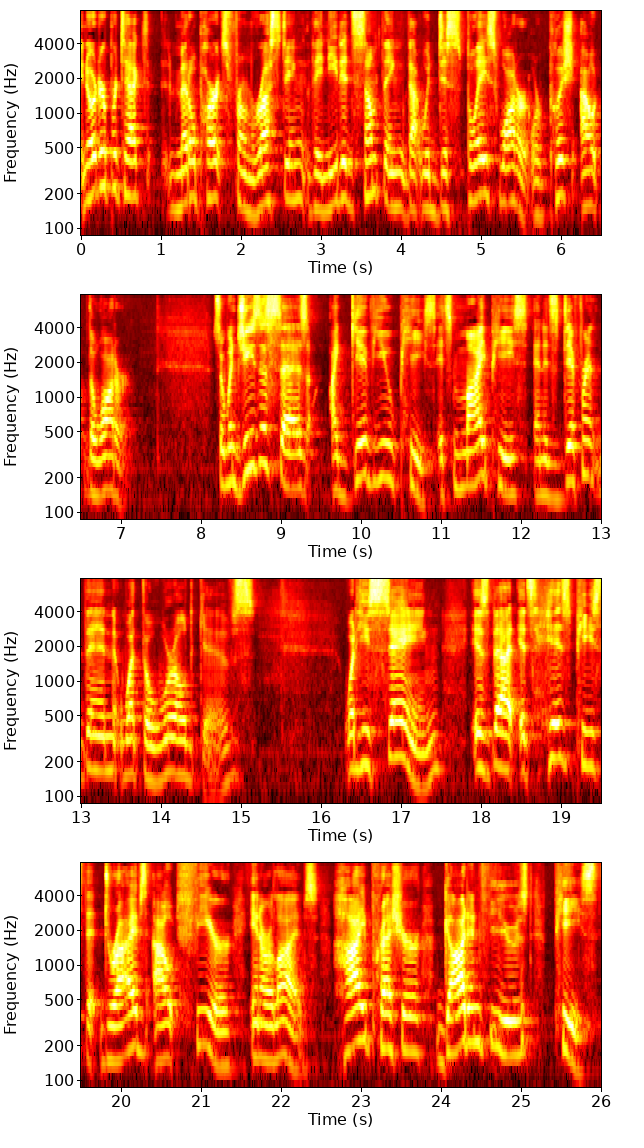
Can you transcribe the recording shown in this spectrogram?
In order to protect metal parts from rusting, they needed something that would displace water or push out the water. So when Jesus says, I give you peace, it's my peace and it's different than what the world gives, what he's saying is that it's his peace that drives out fear in our lives high pressure, God infused peace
